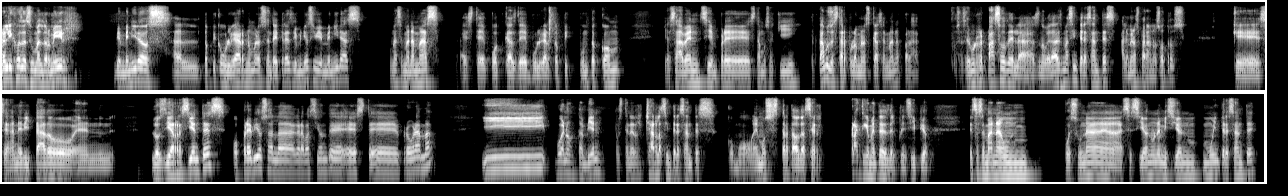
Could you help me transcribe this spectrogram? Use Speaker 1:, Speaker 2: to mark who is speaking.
Speaker 1: Hola, hijos de su mal dormir. Bienvenidos al tópico vulgar número 63. Bienvenidos y bienvenidas una semana más a este podcast de vulgartopic.com. Ya saben, siempre estamos aquí, tratamos de estar por lo menos cada semana para pues, hacer un repaso de las novedades más interesantes, al menos para nosotros, que se han editado en los días recientes o previos a la grabación de este programa. Y bueno, también pues tener charlas interesantes como hemos tratado de hacer prácticamente desde el principio. Esta semana un, pues una sesión, una emisión muy interesante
